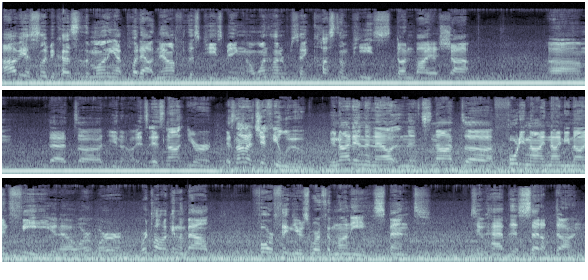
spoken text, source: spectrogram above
Obviously, because of the money I put out now for this piece being a 100% custom piece done by a shop, um, that uh, you know it's it's not your it's not a Jiffy Lube. You're not in and out, and it's not uh, 49.99 fee. You know, we're we're we're talking about four figures worth of money spent to have this setup done.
